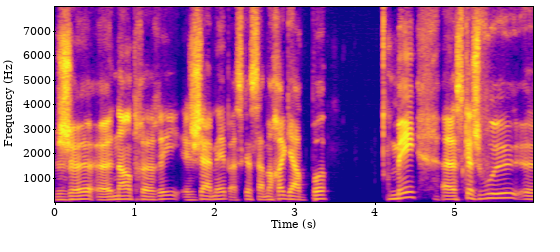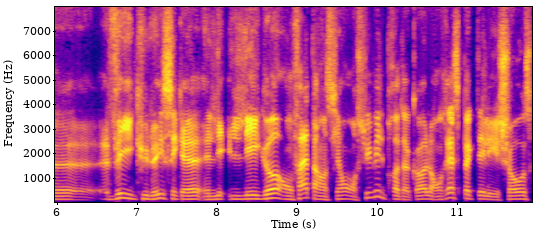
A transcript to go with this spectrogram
je euh, n'entrerai jamais parce que ça me regarde pas mais euh, ce que je veux euh, véhiculer, c'est que les, gars ont fait attention, ont suivi le protocole, ont respecté les choses,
